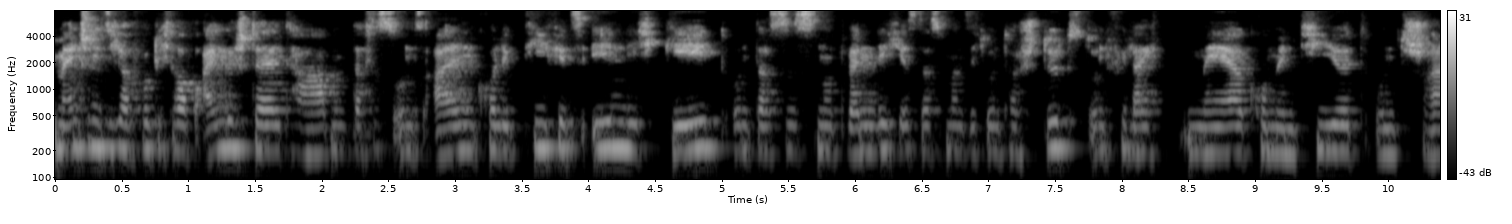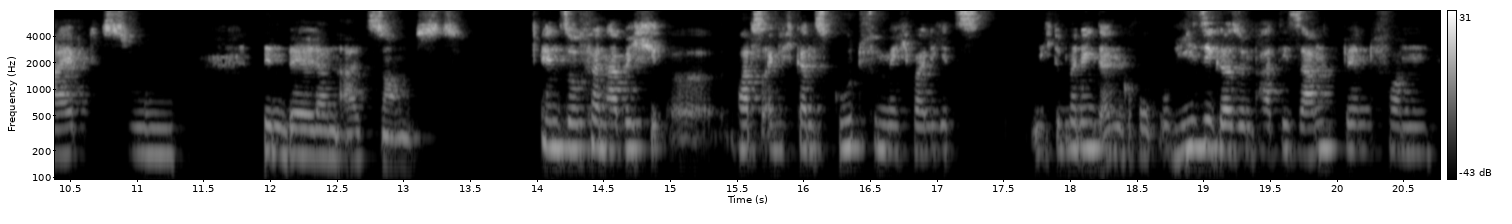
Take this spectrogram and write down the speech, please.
Menschen sich auch wirklich darauf eingestellt haben, dass es uns allen kollektiv jetzt ähnlich geht und dass es notwendig ist, dass man sich unterstützt und vielleicht mehr kommentiert und schreibt zu den Bildern als sonst. Insofern habe ich, äh, war das eigentlich ganz gut für mich, weil ich jetzt nicht unbedingt ein riesiger Sympathisant bin von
